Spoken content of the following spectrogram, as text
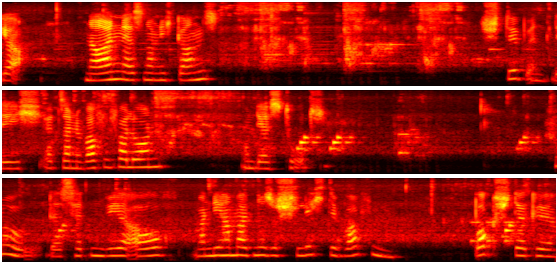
Ja. Nein, er ist noch nicht ganz. Stirb endlich. Er hat seine Waffe verloren. Und er ist tot. Puh, das hätten wir auch. Mann, die haben halt nur so schlechte Waffen. Bockstöcke.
